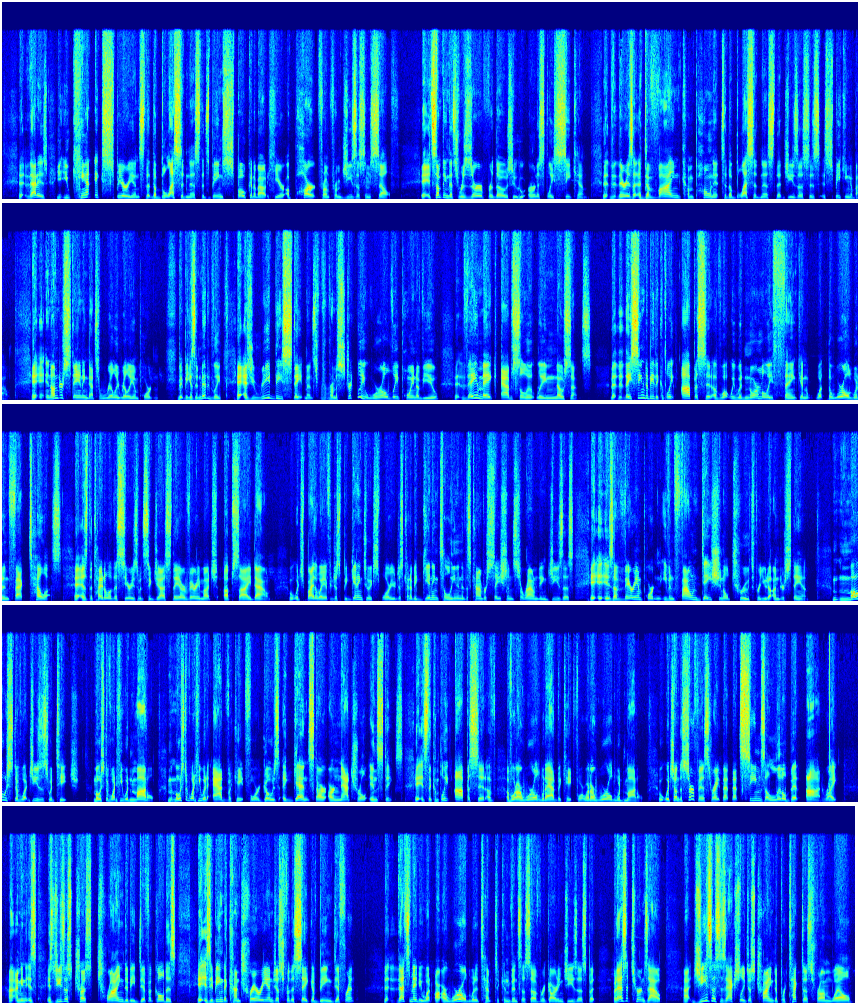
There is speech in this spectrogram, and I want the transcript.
That is, you, can't experience the, the blessedness that's being spoken about here apart from, from Jesus himself. It's something that's reserved for those who, who earnestly seek him. There is a divine component to the blessedness that Jesus is, is speaking about. And understanding that's really, really important. Because admittedly, as you read these statements from a strictly worldly point of view, they make absolutely no sense. They seem to be the complete opposite of what we would normally think and what the world would in fact tell us. As the title of this series would suggest, they are very much upside down. Which, by the way, if you're just beginning to explore, you're just kind of beginning to lean into this conversation surrounding Jesus, it is a very important, even foundational truth for you to understand. Most of what Jesus would teach, most of what he would model, most of what he would advocate for goes against our, our natural instincts. It's the complete opposite of, of what our world would advocate for, what our world would model, which on the surface, right, that, that seems a little bit odd, right? I mean, is, is Jesus just trying to be difficult? Is, is he being the contrarian just for the sake of being different? That's maybe what our, world would attempt to convince us of regarding Jesus. But, but as it turns out, uh, Jesus is actually just trying to protect us from, well,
